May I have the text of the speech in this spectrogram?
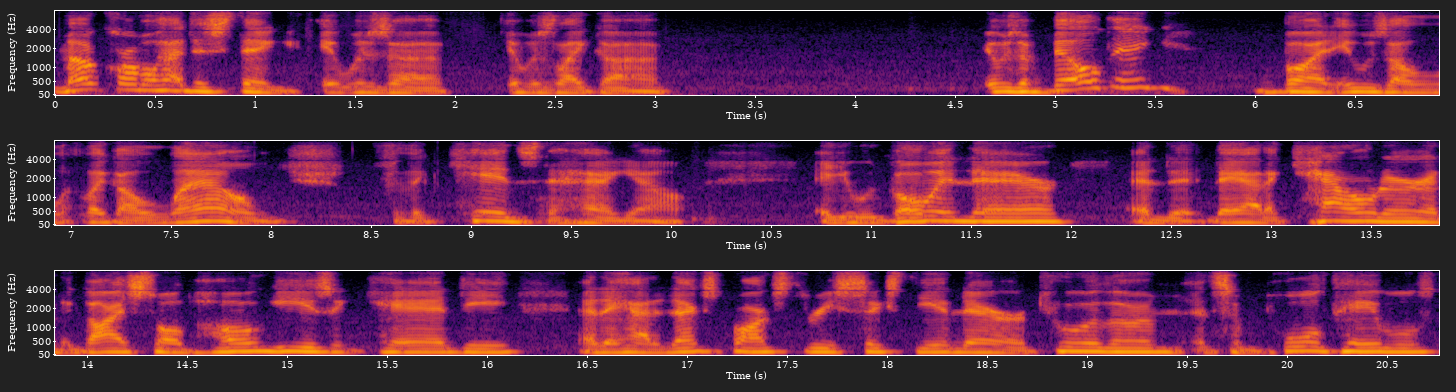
Mount Carmel had this thing. It was uh it was like uh it was a building, but it was a like a lounge for the kids to hang out. And you would go in there and they had a counter and the guy sold hoagies and candy and they had an Xbox 360 in there or two of them and some pool tables.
